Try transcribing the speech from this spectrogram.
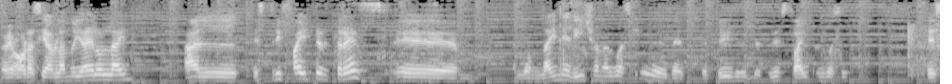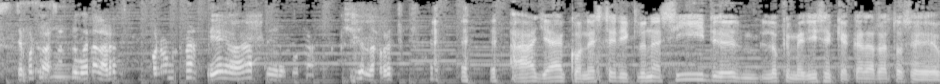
eh, ahora sí hablando ya del online, al Street Fighter 3, eh, el Online Edition, algo así, de, de, de, Street- de Street Fighter, algo así. Es- se pone bastante buena la red, se pone una friega, pero chida la red. Ah, ya, con este Eric Luna, sí, de- lo que me dice que a cada rato se,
